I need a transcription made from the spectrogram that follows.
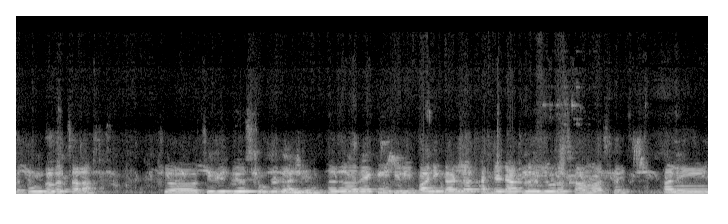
तर तुम्ही बघत चला. चोवीस दिवस कंप्लीट झाले. तर रॅकिंग केली पाणी काढलं खाद्य टाकलं एवढंच काम असतंय. आणि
